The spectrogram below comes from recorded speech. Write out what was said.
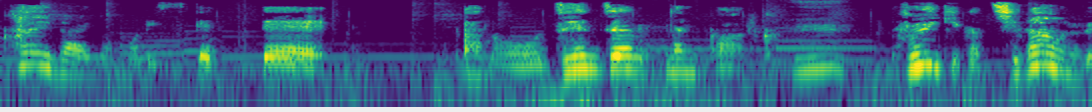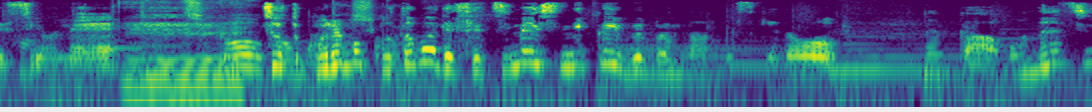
海外の盛り付けって、あの、全然なんか、雰囲気が違うんですよね。ちょっとこれも言葉で説明しにくい部分なんですけど、なんか同じ、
